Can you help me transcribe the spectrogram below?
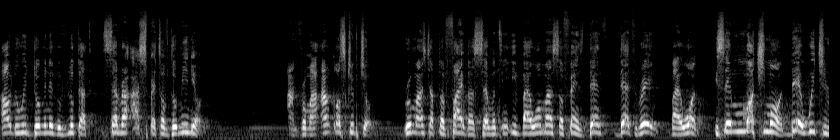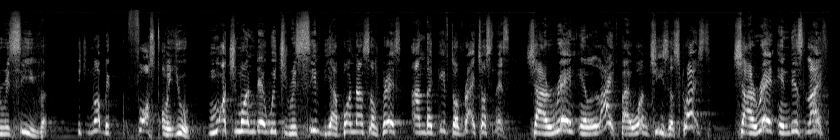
How do we dominate? We've looked at several aspects of dominion. And from our anchor scripture, Romans chapter 5, verse 17, if by one man's offense death, death reign by one, he said, much more they which receive, it will not be forced on you, much more they which receive the abundance of grace and the gift of righteousness shall reign in life by one Jesus Christ, shall reign in this life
